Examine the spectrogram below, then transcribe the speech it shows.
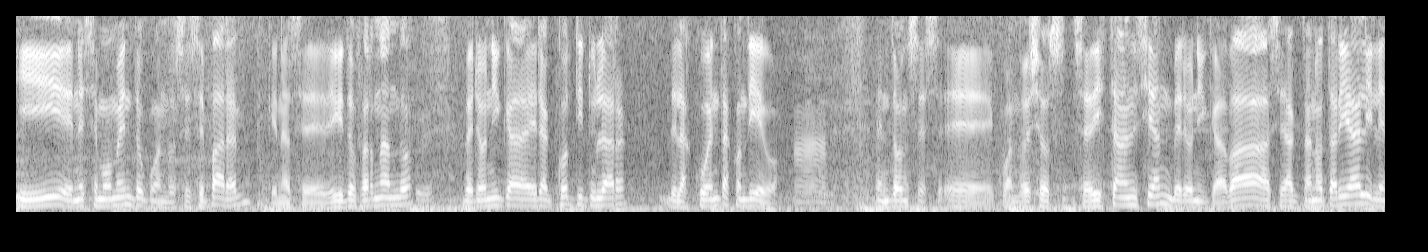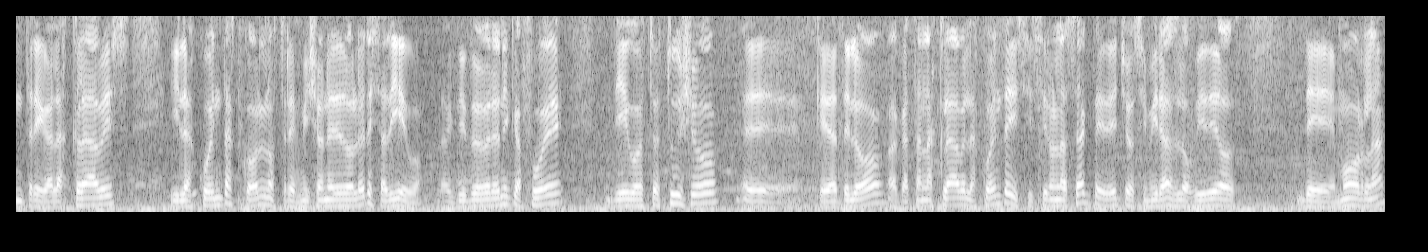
y en ese momento, cuando se separan, que nace Dieguito Fernando, Verónica era cotitular de las cuentas con Diego. Ah, Entonces, eh, cuando ellos se distancian, Verónica va, hace acta notarial y le entrega las claves y las cuentas con los 3 millones de dólares a Diego. La actitud de Verónica fue, Diego, esto es tuyo, eh, quédatelo, acá están las claves, las cuentas, y se hicieron las actas, y de hecho, si mirás los videos de Morla,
